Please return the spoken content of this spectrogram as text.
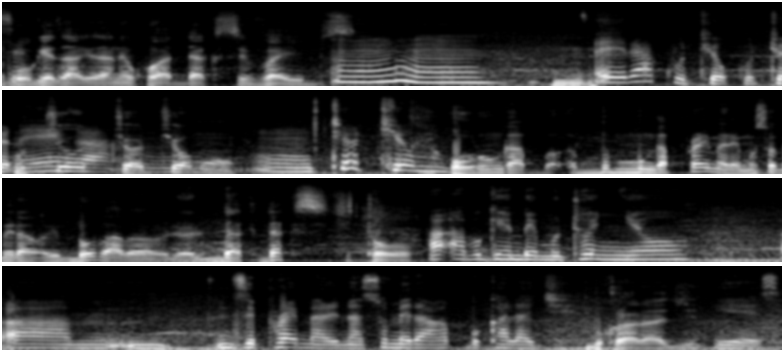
bwogezageza ne kwa dax vibes era kutyo kutyo naye Kutyo, nga- tyo, tyomu. Mm, tyo tyomu olwo nga primary musomera bo baba Dax- dax kito abugembe muto nnyo um, nze primary nasomera bukalagi bukalagi yes.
